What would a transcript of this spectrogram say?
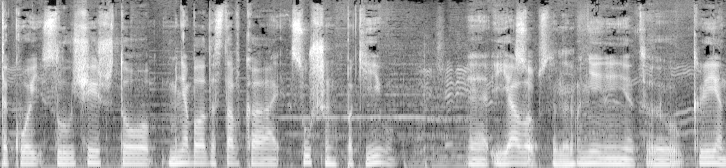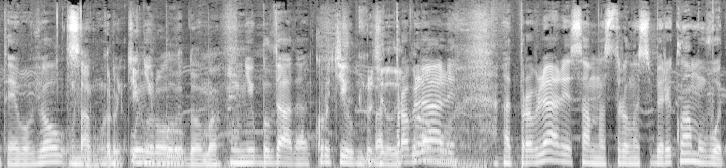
такой случай, что у меня была доставка суши по Киеву. Э, я Собственно. Не, не, нет, э, клиента я его вел. у Сам у них- крутил у них роллы был- дома. У них был, да, да, крутил, Крутил отправляли, рекламу. отправляли, сам настроил на себя рекламу, вот.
